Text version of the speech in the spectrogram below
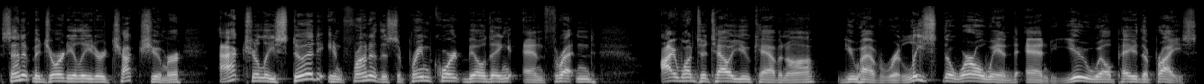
Senate Majority Leader Chuck Schumer actually stood in front of the Supreme Court building and threatened, I want to tell you, Kavanaugh, you have released the whirlwind and you will pay the price.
